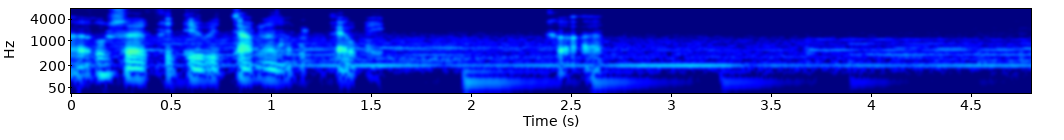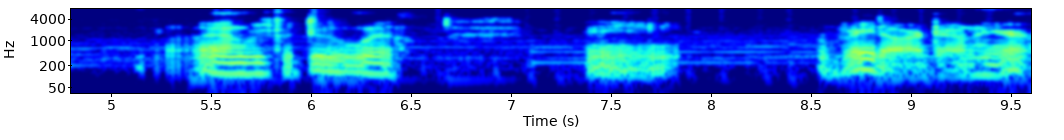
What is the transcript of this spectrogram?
I also could do with doubling up the beltway. Got a, And we could do with a radar down here.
